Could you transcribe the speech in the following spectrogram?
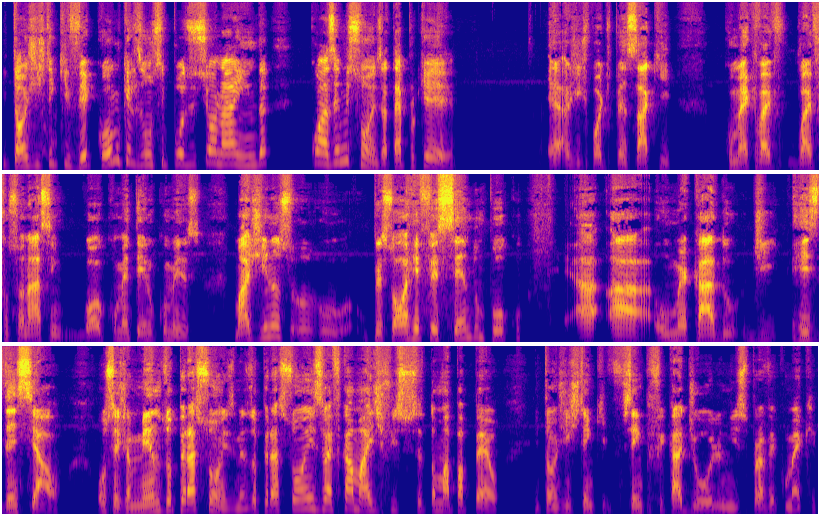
Então a gente tem que ver como que eles vão se posicionar ainda com as emissões, até porque é, a gente pode pensar que como é que vai, vai funcionar assim, igual eu comentei no começo. Imagina o, o, o pessoal arrefecendo um pouco a, a, o mercado de residencial. Ou seja, menos operações. Menos operações vai ficar mais difícil você tomar papel. Então a gente tem que sempre ficar de olho nisso para ver como é que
